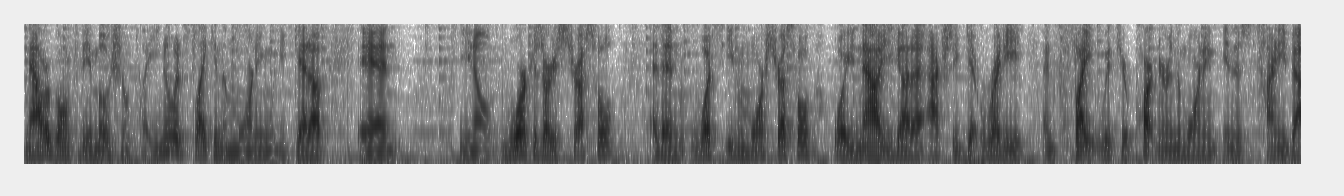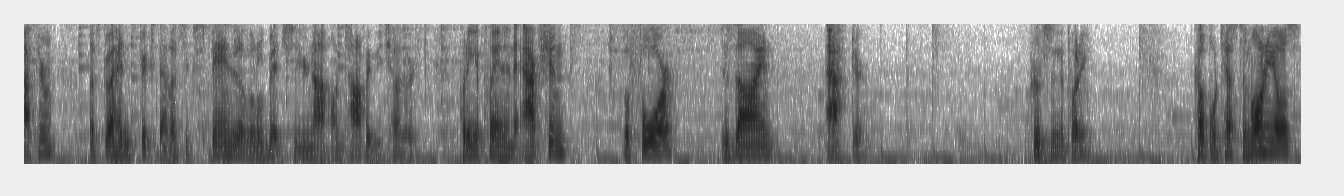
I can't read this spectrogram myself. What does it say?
now we're going for the emotional play. You know what it's like in the morning when you get up and you know work is already stressful and then what's even more stressful? Well, now you gotta actually get ready and fight with your partner in the morning in this tiny bathroom. Let's go ahead and fix that. Let's expand it a little bit so you're not on top of each other. Putting a plan into action, before, design, after. Proof's in the pudding. A couple testimonials,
